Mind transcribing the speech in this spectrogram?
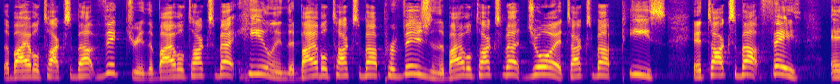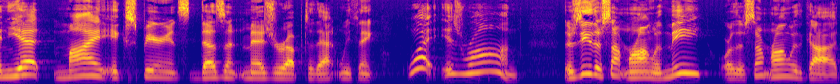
The Bible talks about victory. The Bible talks about healing. The Bible talks about provision. The Bible talks about joy. It talks about peace. It talks about faith. And yet, my experience doesn't measure up to that. And we think, what is wrong? There's either something wrong with me or there's something wrong with God,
